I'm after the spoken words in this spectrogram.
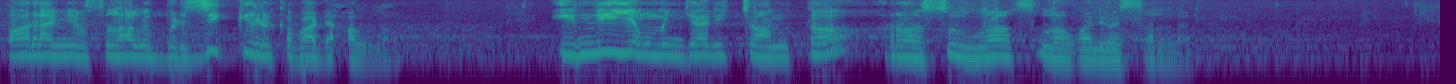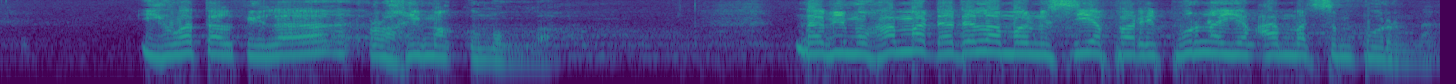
orang yang selalu berzikir kepada Allah. Ini yang menjadi contoh Rasulullah SAW. Ihwatal filah rahimakumullah. Nabi Muhammad adalah manusia paripurna yang amat sempurna.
